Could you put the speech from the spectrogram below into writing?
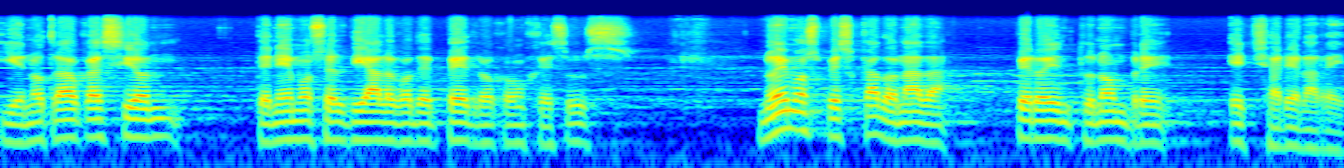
Y en otra ocasión tenemos el diálogo de Pedro con Jesús. No hemos pescado nada, pero en tu nombre echaré la red.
